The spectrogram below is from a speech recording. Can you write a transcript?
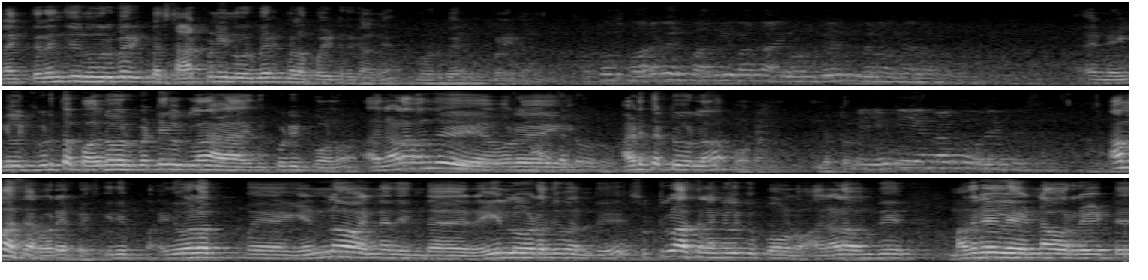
எனக்கு தெரிஞ்சு நூறு பேர் இப்போ ஸ்டார்ட் பண்ணி நூறு பேருக்கு மேலே போயிட்டு இருக்காங்க. நூறு பேர் புக் பண்ணிட்டாங்க எங்களுக்கு கொடுத்த பதினோரு பெட்டிகளுக்குள்ள தான் இது கூட்டிகிட்டு போகணும். அதனால வந்து ஒரு அடுத்த டூரில் தான் போகணும். இந்த டூர் ஆமாம் சார் ஒரே பிரைஸ் இது இதோட எண்ணம் என்னது இந்த ரயிலோடது வந்து சுற்றுலா தலங்களுக்கு போகணும். அதனால் வந்து மதுரையில் என்ன ஒரு ரேட்டு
